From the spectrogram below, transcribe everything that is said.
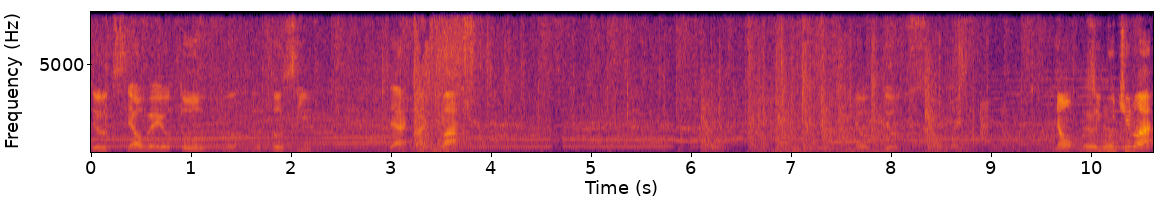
Deus do céu, velho. Eu tô. Eu tô sim. Você acha mais fácil? Meu Deus do céu, velho. Não, Meu se Deus. continuar.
